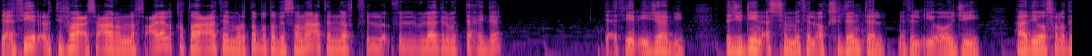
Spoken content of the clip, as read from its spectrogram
تأثير ارتفاع أسعار النفط على القطاعات المرتبطة بصناعة النفط في في الولايات المتحدة. تأثير إيجابي. تجدين أسهم مثل أوكسيدنتال مثل EOG. هذه وصلت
